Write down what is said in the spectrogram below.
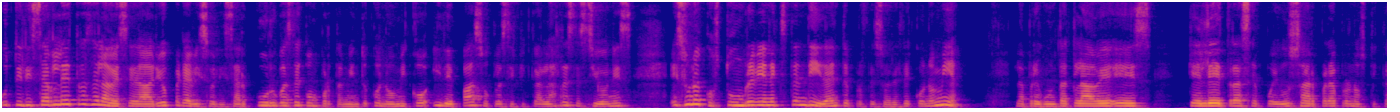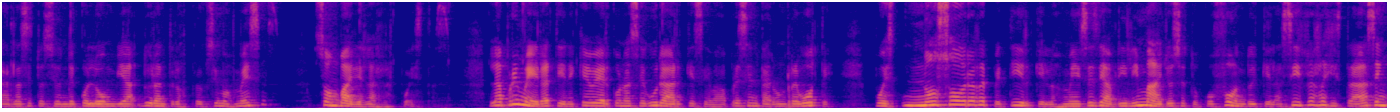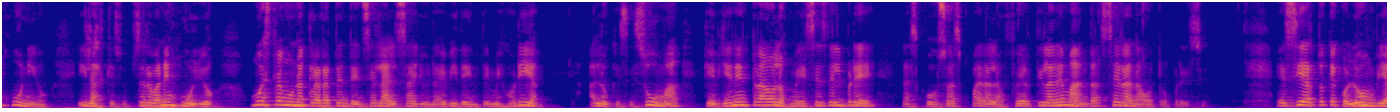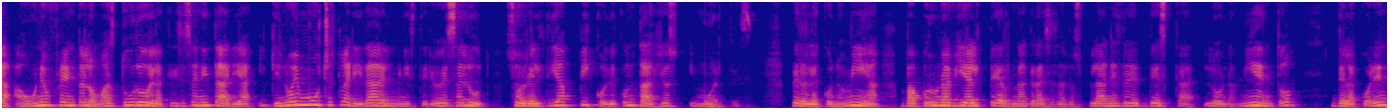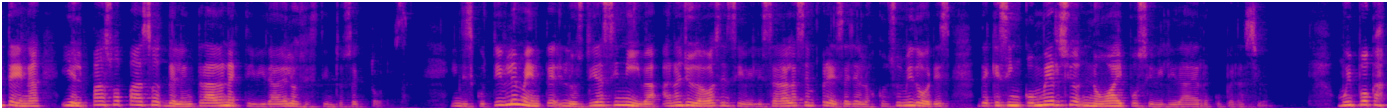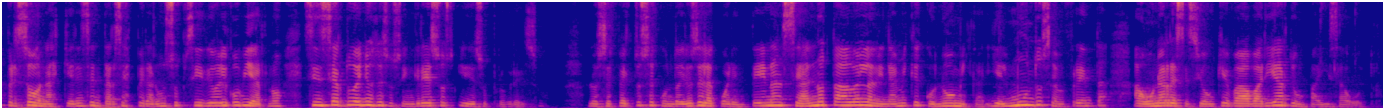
Utilizar letras del abecedario para visualizar curvas de comportamiento económico y de paso clasificar las recesiones es una costumbre bien extendida entre profesores de economía. La pregunta clave es, ¿qué letra se puede usar para pronosticar la situación de Colombia durante los próximos meses? Son varias las respuestas. La primera tiene que ver con asegurar que se va a presentar un rebote, pues no sobra repetir que en los meses de abril y mayo se tocó fondo y que las cifras registradas en junio y las que se observan en julio muestran una clara tendencia al alza y una evidente mejoría, a lo que se suma que bien entrado los meses del BRE, las cosas para la oferta y la demanda serán a otro precio. Es cierto que Colombia aún enfrenta lo más duro de la crisis sanitaria y que no hay mucha claridad del Ministerio de Salud sobre el día pico de contagios y muertes. Pero la economía va por una vía alterna gracias a los planes de descalonamiento de la cuarentena y el paso a paso de la entrada en actividad de los distintos sectores. Indiscutiblemente, los días sin IVA han ayudado a sensibilizar a las empresas y a los consumidores de que sin comercio no hay posibilidad de recuperación. Muy pocas personas quieren sentarse a esperar un subsidio del gobierno sin ser dueños de sus ingresos y de su progreso. Los efectos secundarios de la cuarentena se han notado en la dinámica económica y el mundo se enfrenta a una recesión que va a variar de un país a otro.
